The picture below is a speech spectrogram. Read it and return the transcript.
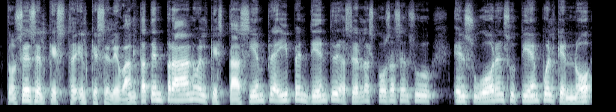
Entonces, el que, el que se levanta temprano, el que está siempre ahí pendiente de hacer las cosas en su, en su hora, en su tiempo, el que no,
